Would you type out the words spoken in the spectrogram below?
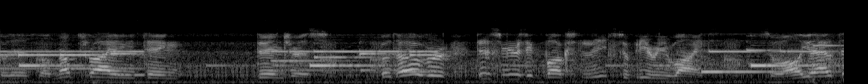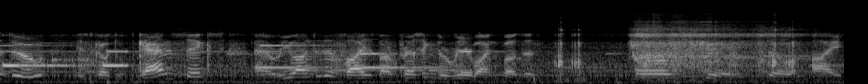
so that it will not try anything dangerous. But however, this music box needs to be rewind. So all you have to do is go to CAM 6 and rewind the device by pressing the rewind button. Okay, so I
